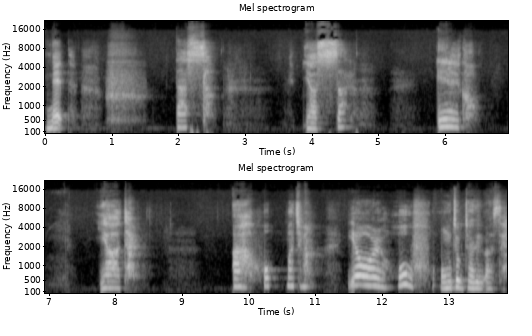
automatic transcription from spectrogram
넷, 다섯, 여섯, 일곱, 여덟, 아홉, 마지막 열, 오, 엄청 잘 왔어요.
